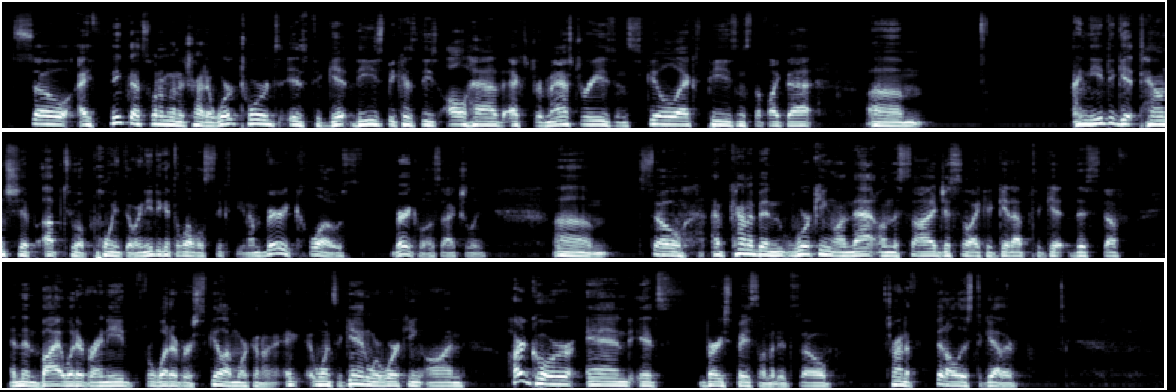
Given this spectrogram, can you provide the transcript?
So I think that's what I'm going to try to work towards is to get these because these all have extra masteries and skill XPs and stuff like that. Um, I need to get township up to a point though. I need to get to level 60 and I'm very close, very close actually. Um, so I've kind of been working on that on the side just so I could get up to get this stuff and then buy whatever I need for whatever skill I'm working on. Once again, we're working on hardcore and it's very space limited. So trying to fit all this together.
